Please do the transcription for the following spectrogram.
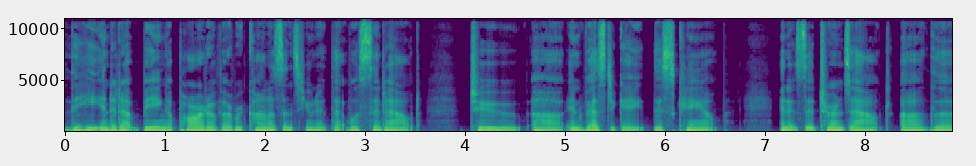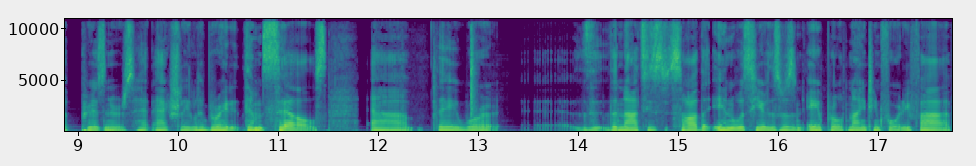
the, he ended up being a part of a reconnaissance unit that was sent out to uh, investigate this camp. And as it turns out, uh, the prisoners had actually liberated themselves. Uh, they were the, Nazis saw the end was here. This was in April of 1945,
